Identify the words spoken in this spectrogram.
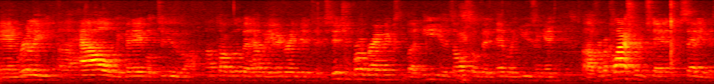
and really uh, how we've been able to, I'll talk a little bit how we integrated it to extension programming, but he has also been heavily using it uh, from a classroom setting as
